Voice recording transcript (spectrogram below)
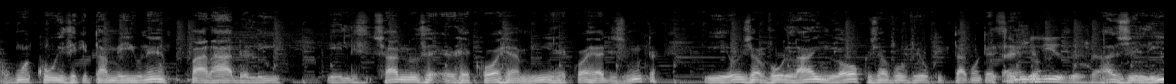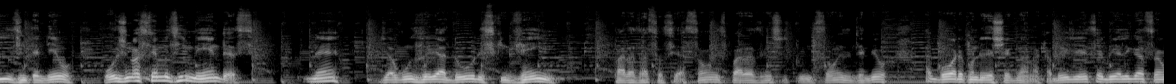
alguma coisa que está meio né, parado ali, eles já nos recorrem a mim, recorre à adjunta, e eu já vou lá em loco, já vou ver o que está acontecendo. Agiliza já. Agiliza, entendeu? Hoje nós temos emendas, né? De alguns vereadores que vêm para as associações, para as instituições, entendeu? Agora, quando eu ia chegando, acabei de receber a ligação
